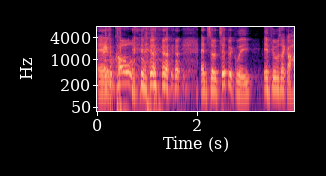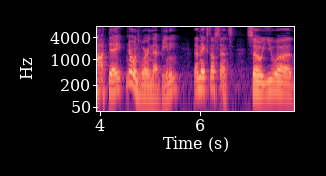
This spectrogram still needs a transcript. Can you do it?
And, Make them cold. and so typically, if it was like a hot day, no one's wearing that beanie. That makes no sense. So you, uh,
